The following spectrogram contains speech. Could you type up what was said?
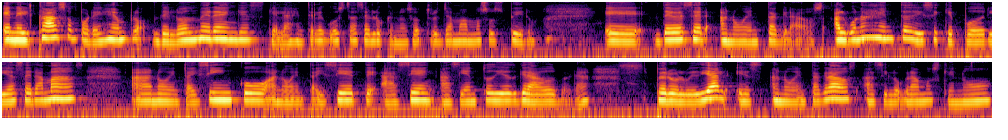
En el caso, por ejemplo, de los merengues, que a la gente le gusta hacer lo que nosotros llamamos suspiro, eh, debe ser a 90 grados. Alguna gente dice que podría ser a más, a 95, a 97, a 100, a 110 grados, ¿verdad? Pero lo ideal es a 90 grados, así logramos que no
